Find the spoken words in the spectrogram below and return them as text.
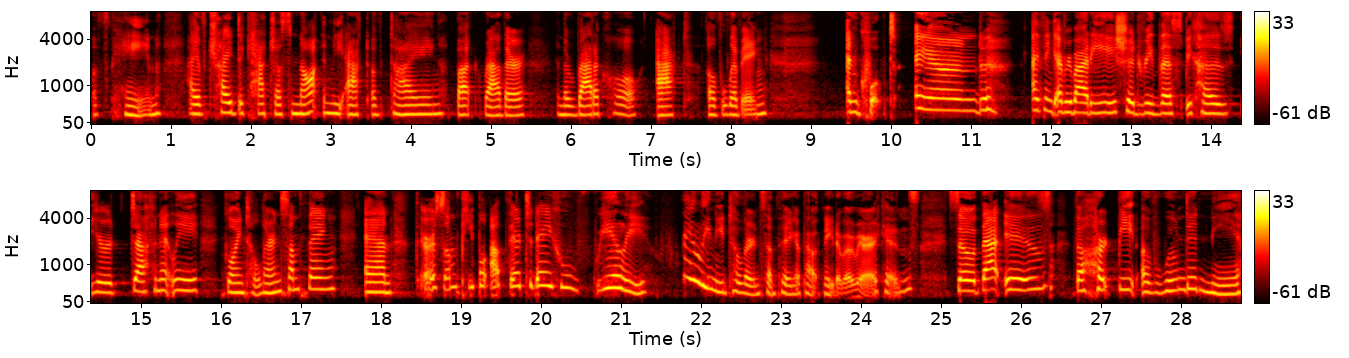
of pain. I have tried to catch us not in the act of dying, but rather in the radical act of living. End quote. And I think everybody should read this because you're definitely going to learn something. And there are some people out there today who really, really need to learn something about Native Americans. So that is The Heartbeat of Wounded Knee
